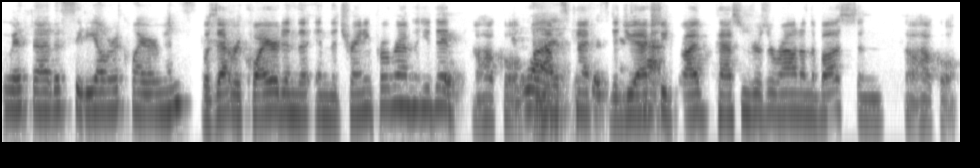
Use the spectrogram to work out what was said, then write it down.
with uh, the CDL requirements. Was that required in the in the training program that you did? It, oh, how cool! It was. Time, it was did you actually drive passengers around on the bus? And oh, how cool!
